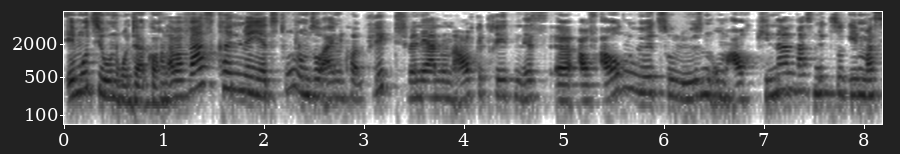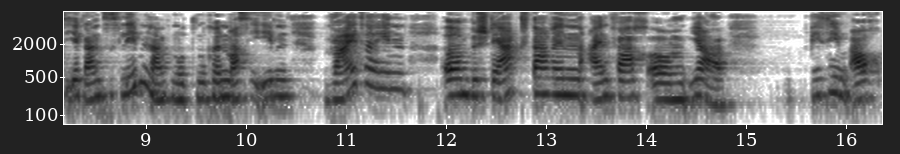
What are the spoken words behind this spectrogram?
Emotionen runterkochen. Aber was können wir jetzt tun, um so einen Konflikt, wenn er nun aufgetreten ist, äh, auf Augenhöhe zu lösen, um auch Kindern was mitzugeben, was sie ihr ganzes Leben lang nutzen können, was sie eben weiterhin ähm, bestärkt darin, einfach ähm, ja wie sie auch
